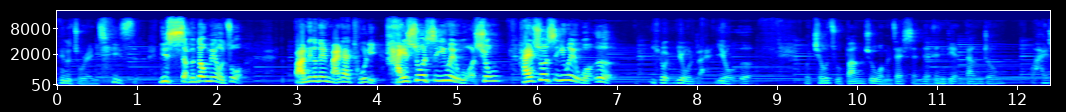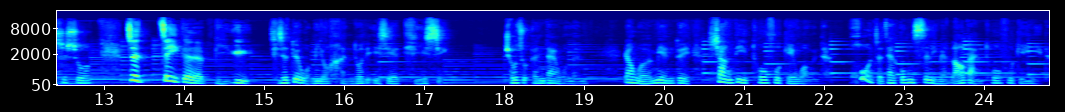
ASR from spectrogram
那个主人气死了。你什么都没有做，把那个东西埋在土里，还说是因为我凶，还说是因为我饿，又又懒又饿。我求主帮助我们在神的恩典当中。我还是说，这这个比喻其实对我们有很多的一些提醒。求主恩待我们，让我们面对上帝托付给我们的，或者在公司里面老板托付给你的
